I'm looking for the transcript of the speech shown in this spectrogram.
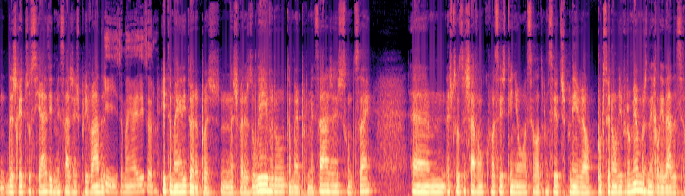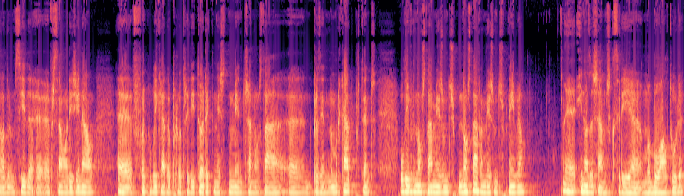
das redes sociais e de mensagens privadas. E também à editora. E também à editora, pois, nas feiras do livro, também por mensagens, segundo sei. Um, as pessoas achavam que vocês tinham a cela adormecida disponível por ser um livro meu, mas na realidade a cela adormecida, a, a versão original, uh, foi publicada por outra editora que neste momento já não está presente no mercado, portanto o livro não, está mesmo, não estava mesmo disponível eh, e nós achámos que seria uma boa altura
